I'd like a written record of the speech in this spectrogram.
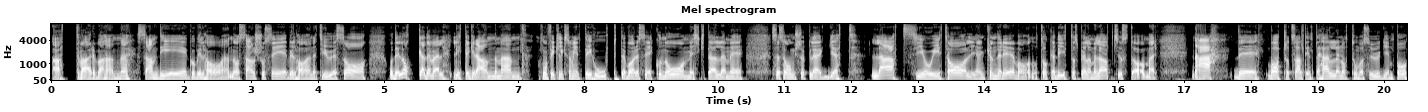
att värva henne. San Diego vill ha henne och San Jose vill ha henne till USA. Och det lockade väl lite grann, men hon fick liksom inte ihop det vare sig ekonomiskt eller med säsongsupplägget. Lazio i Italien, kunde det vara något? Åka dit och spela med Lazios damer? Nej, det var trots allt inte heller något hon var sugen på.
